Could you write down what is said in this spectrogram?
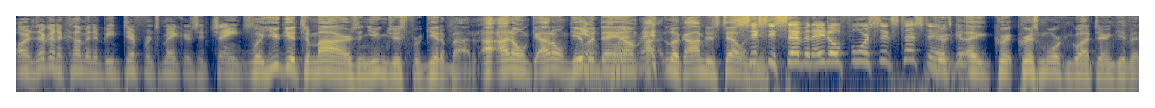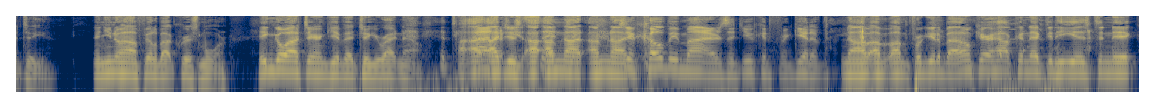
or they're going to come in and be difference makers and change. Well, you get to Meyers and you can just forget about it. I, I don't. I don't give a Damn, damn. Clint, I, look, I'm just telling 67, 804, six touchdowns. you. Hey, Chris- Chris Moore can go out there and give that to you, and you know how I feel about Chris Moore. He can go out there and give that to you right now. I, I, just. I, I'm not. I'm not. Jakobi Meyers that you could forget about. No, I'm, I'm forget about. I don't care how connected he is to Nick.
